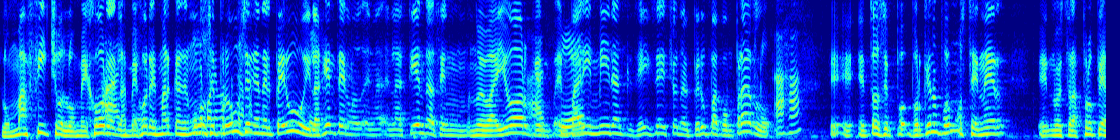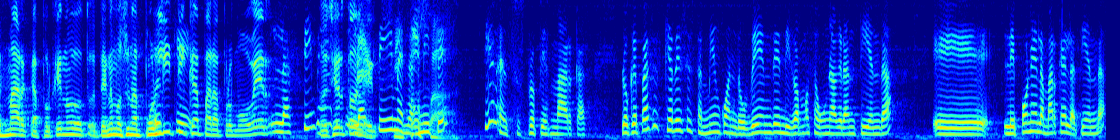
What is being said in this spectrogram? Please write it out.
los más fichos, los mejores, ah, las mejores marcas del mundo se producen en el Perú y la gente en, las tiendas en Nueva York, en, París miran que se ha hecho en el Perú para comprarlo. Ajá. Eh, eh, entonces, ¿por, qué no podemos tener eh, nuestras propias marcas? ¿Por qué no tenemos una política para promover? Las pymes, las pymes, las MIPES tienen sus propias marcas. Lo que pasa es que a veces también cuando venden, digamos, a una gran tienda, le pone la marca de la tienda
